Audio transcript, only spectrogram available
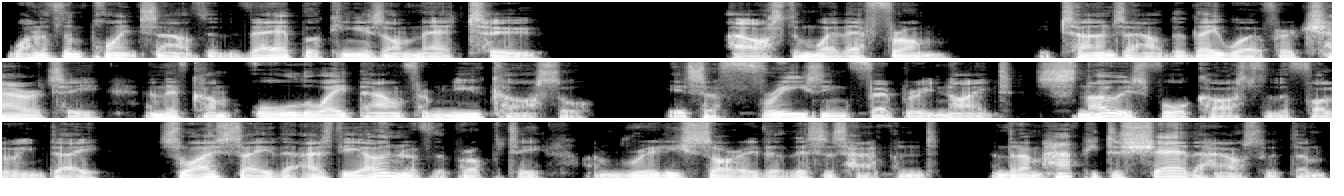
one of them points out that their booking is on there too. I ask them where they're from. It turns out that they work for a charity and they've come all the way down from Newcastle. It's a freezing February night. Snow is forecast for the following day. So I say that as the owner of the property, I'm really sorry that this has happened and that I'm happy to share the house with them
